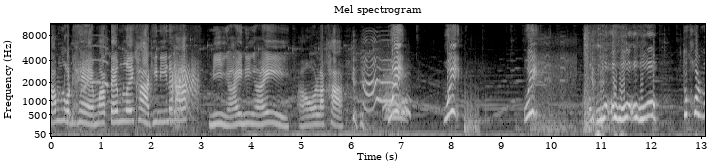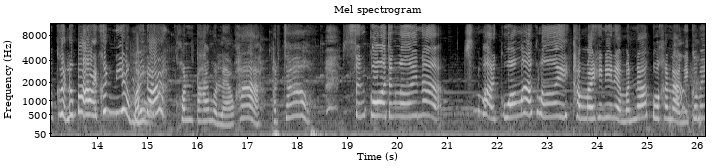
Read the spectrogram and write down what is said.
ตำรวจแห่มาเต็มเลยค่ะทีนี้นะคะ นี่ไงนี่ไง เอาละค่ะ อุ้ยอุ้ยอุ้ยโอ้โหโอ้โหโอ้โหทุกคนมาเกิดเรื่องบ้าอะไรขึ้นเนี่ยไม่นะ คนตายหมดแล้วค่ะ พระเจ้าฉันกลัวจังเลยน่ะฉันหวาดกลัวมากเลยทำไมที่นี่เนี่ยมันน่ากลัวขนาดนี้ก็ไม่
